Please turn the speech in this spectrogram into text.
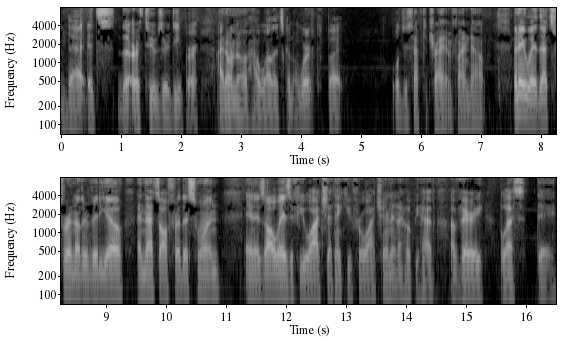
that it's the earth tubes are deeper. I don't know how well that's going to work, but we'll just have to try and find out. But anyway, that's for another video, and that's all for this one. And as always, if you watched, I thank you for watching, and I hope you have a very blessed day.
